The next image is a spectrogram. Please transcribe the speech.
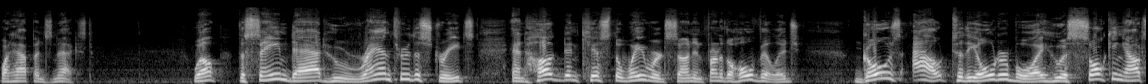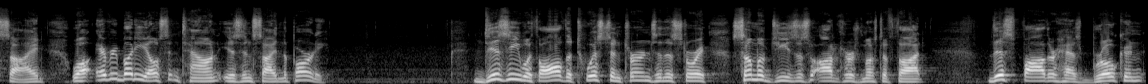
What happens next? Well, the same dad who ran through the streets and hugged and kissed the wayward son in front of the whole village goes out to the older boy who is sulking outside while everybody else in town is inside in the party. Dizzy with all the twists and turns in this story, some of Jesus' auditors must have thought, this father has broken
